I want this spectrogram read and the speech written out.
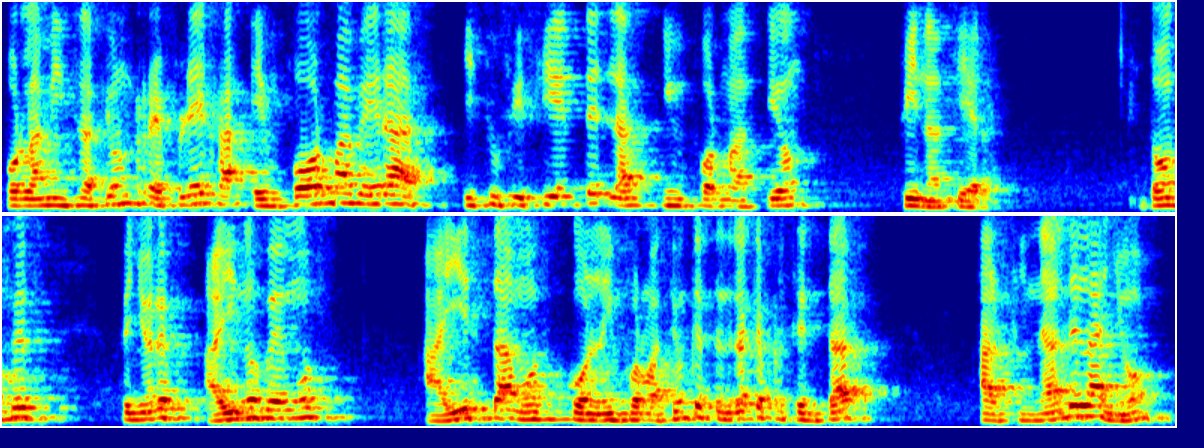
por la administración refleja en forma veraz y suficiente la información financiera. Entonces, señores, ahí nos vemos, ahí estamos con la información que tendrá que presentar al final del año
